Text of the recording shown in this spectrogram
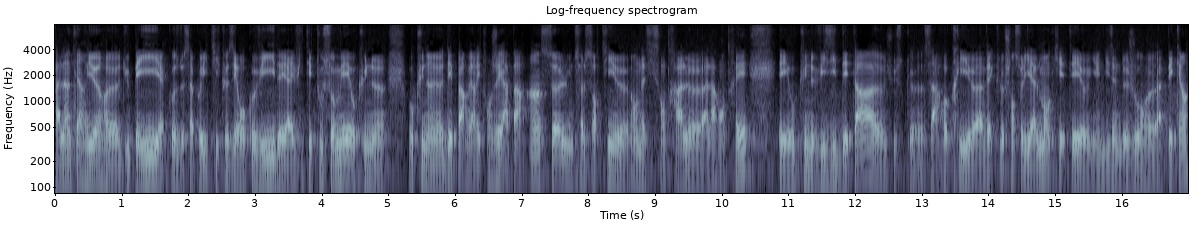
à l'intérieur euh, du pays à cause de sa politique zéro Covid et a évité tout sommet, aucune, aucune euh, départ vers l'étranger, à part un seul, une seule sortie euh, en Asie centrale à la rentrée. Et aucune visite d'État, ça a repris avec le chancelier allemand qui était il y a une dizaine de jours à Pékin.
